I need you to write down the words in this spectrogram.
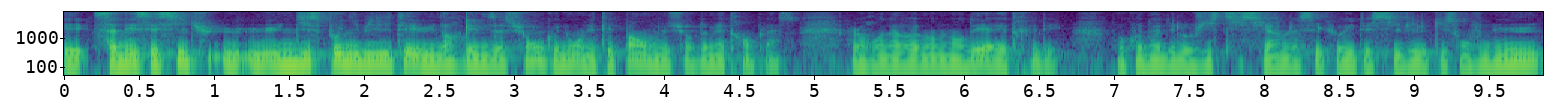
et ça nécessite une disponibilité et une organisation que nous on n'était pas en mesure de mettre en place. Alors on a vraiment demandé à être aidé. Donc on a des logisticiens de la sécurité civile qui sont venus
